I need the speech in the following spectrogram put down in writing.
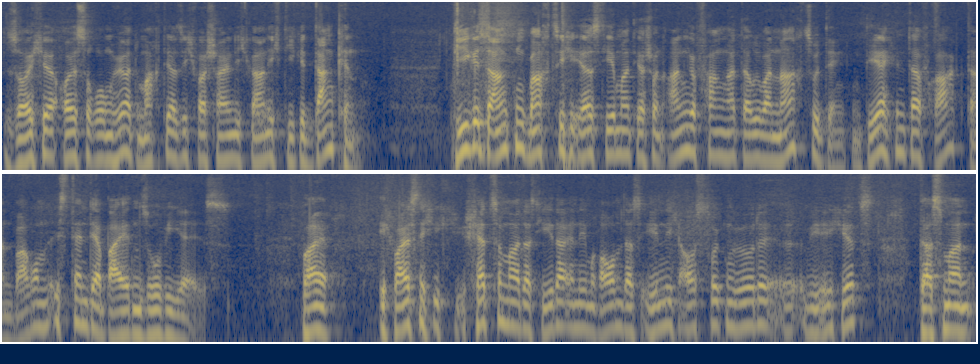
solche Äußerungen hört, macht er sich wahrscheinlich gar nicht die Gedanken. Die Gedanken macht sich erst jemand, der schon angefangen hat, darüber nachzudenken. Der hinterfragt dann, warum ist denn der beiden so, wie er ist? Weil ich weiß nicht, ich schätze mal, dass jeder in dem Raum das ähnlich ausdrücken würde, äh, wie ich jetzt, dass man,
